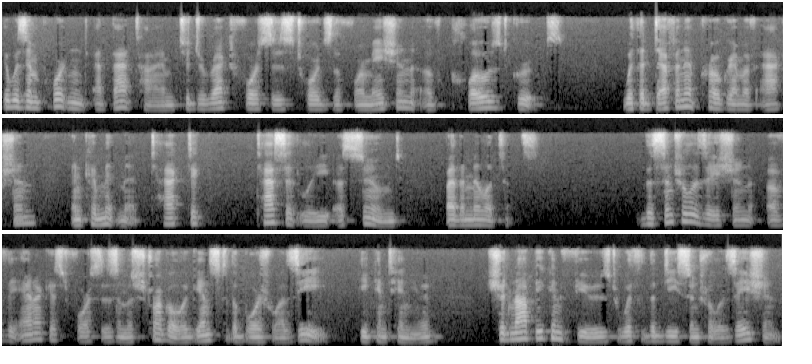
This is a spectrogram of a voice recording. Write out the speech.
it was important at that time to direct forces towards the formation of closed groups with a definite program of action and commitment tactic, tacitly assumed by the militants. The centralization of the anarchist forces in the struggle against the bourgeoisie, he continued, should not be confused with the decentralization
